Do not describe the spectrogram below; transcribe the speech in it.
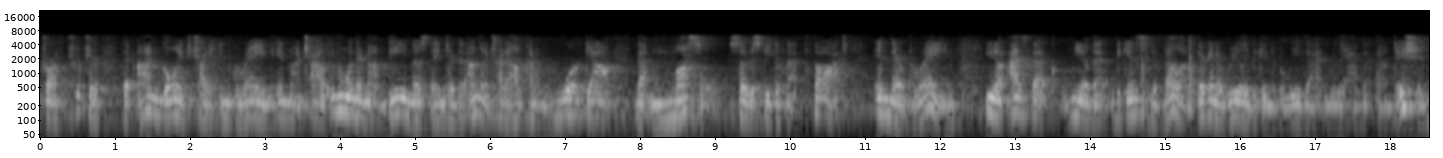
drawn from Scripture, that I'm going to try to ingrain in my child, even when they're not being those things, or that I'm going to try to help kind of work out that muscle, so to speak, of that thought in their brain. You know, as that you know that begins to develop, they're going to really begin to believe that and really have that foundation,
